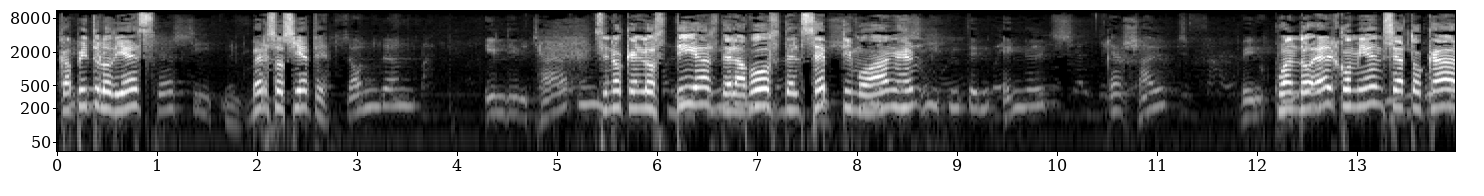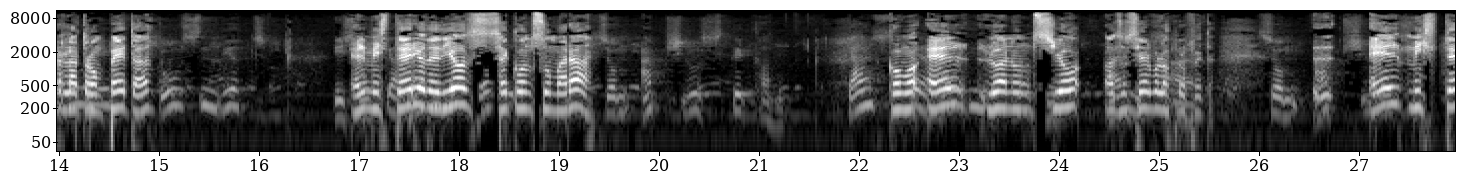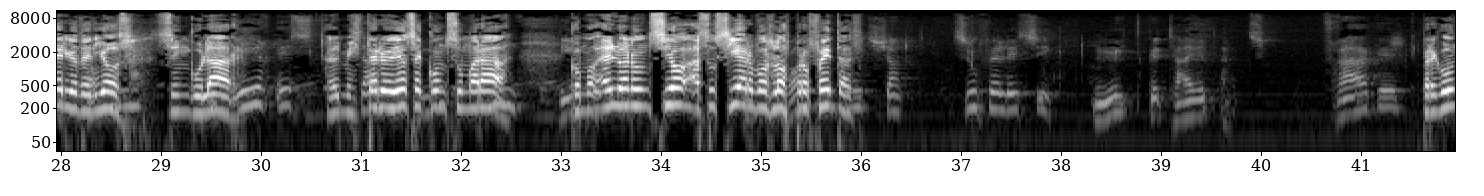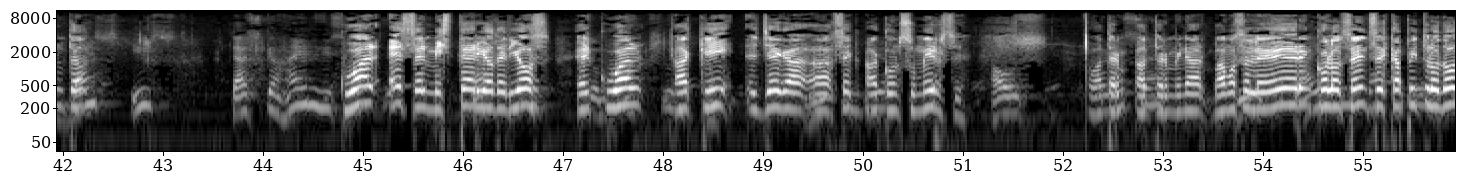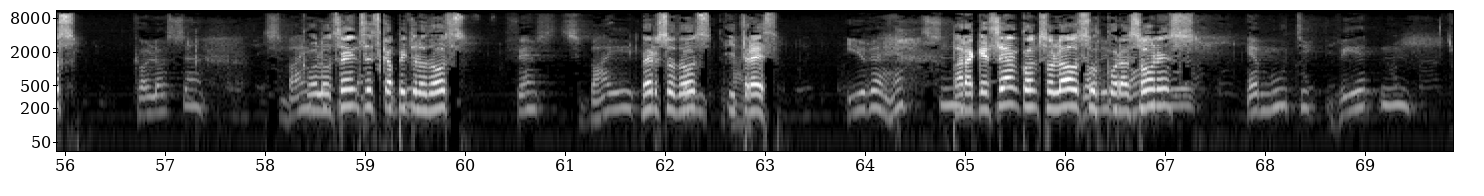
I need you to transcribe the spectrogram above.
capítulo 10, verso 7. Sino que en los días de la voz del séptimo ángel, cuando él comience a tocar la trompeta, el misterio de Dios se consumará como Él lo anunció a sus siervos los profetas. El misterio de Dios singular, el misterio de Dios se consumará, como Él lo anunció a sus siervos los profetas. Pregunta, ¿cuál es el misterio de Dios, el cual aquí llega a, a consumirse? o a, terminar. Vamos a leer en Colosenses capítulo 2. Colosenses capítulo 2, verso 2 y 3. Para que sean consolados sus corazones,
